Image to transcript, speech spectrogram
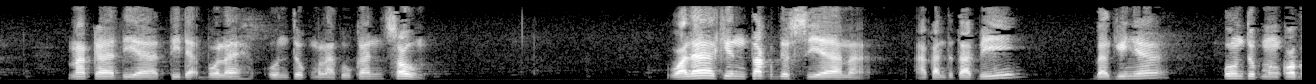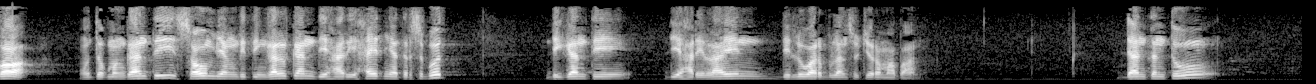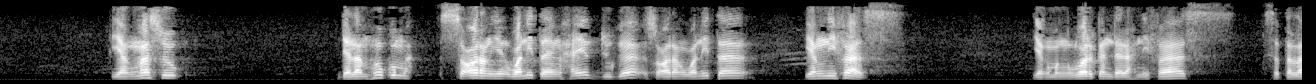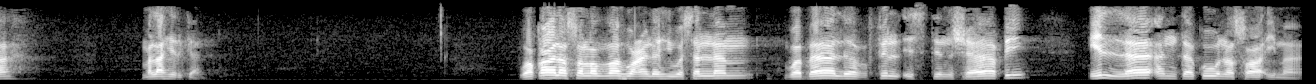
maka dia tidak boleh untuk melakukan saum. Walakin taqdus siyama akan tetapi baginya untuk mengkodok untuk mengganti saum yang ditinggalkan di hari haidnya tersebut diganti di hari lain di luar bulan suci Ramadan. Dan tentu yang masuk dalam hukum seorang yang wanita yang haid juga seorang wanita yang nifas yang mengeluarkan darah nifas setelah melahirkan. Wa qala sallallahu alaihi wasallam wa baligh fil istinshaqi illa an takuna sha'ima.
